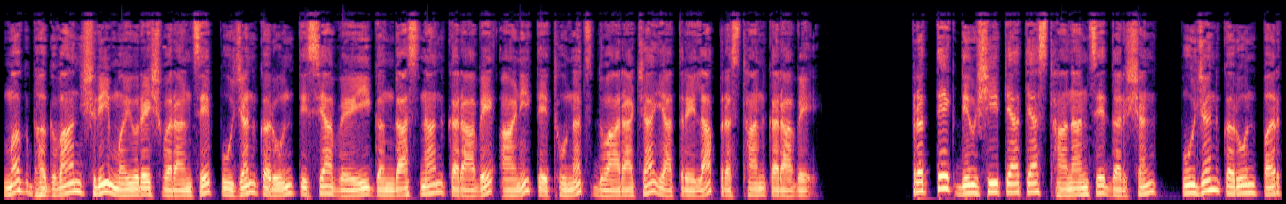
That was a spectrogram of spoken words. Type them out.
मग भगवान श्री मयुरेश्वरांचे पूजन करून तिसऱ्या वेळी गंगास्नान करावे आणि तेथूनच द्वाराच्या यात्रेला प्रस्थान करावे. प्रत्येक दिवशी त्या त्या स्थानांचे दर्शन पूजन करून परत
